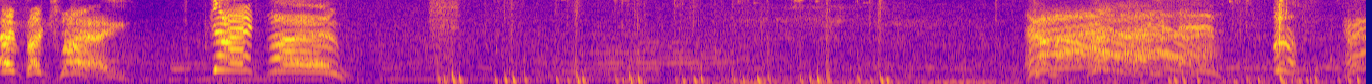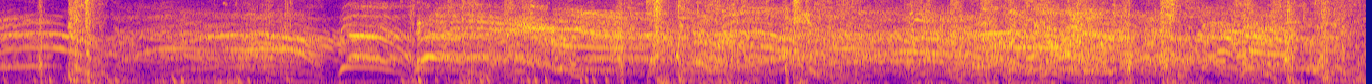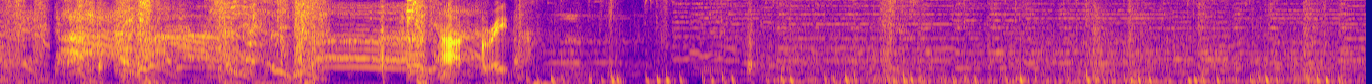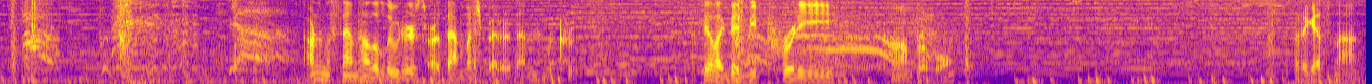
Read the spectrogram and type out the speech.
Infantry! Don't understand how the looters are that much better than recruits. I feel like they'd be pretty comparable. But I guess not.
